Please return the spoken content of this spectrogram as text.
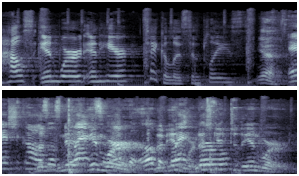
house N word in here? Take a listen, please. Yeah. And she calls The us N- blacks. I'm N-word. the other The black N-word. Let's girl. get to the N word.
